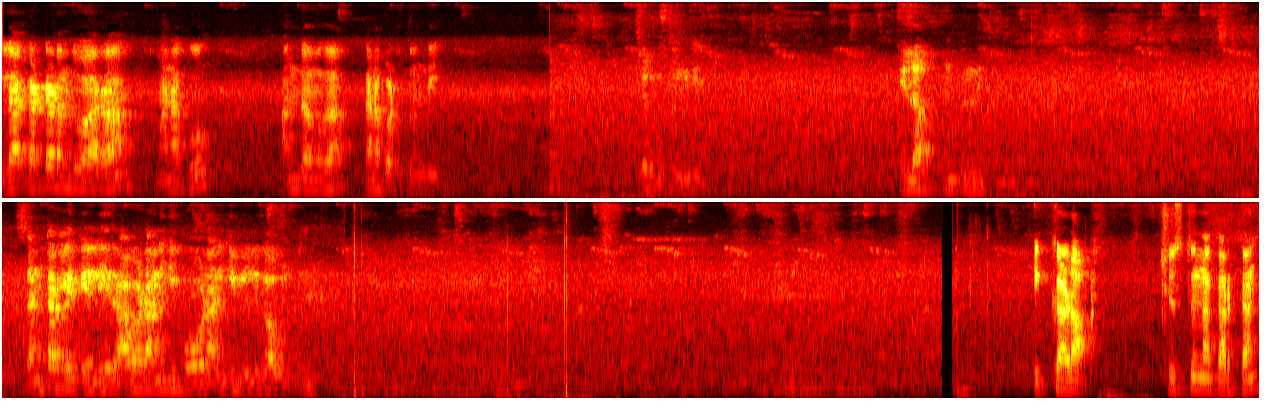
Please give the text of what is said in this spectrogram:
ఇలా కట్టడం ద్వారా మనకు అందముగా కనపడుతుంది. జరుగుతుంది. ఇలా ఉంటుంది. సెంటర్లోకి వెళ్ళి రావడానికి పోవడానికి వీలుగా ఉంటుంది. ఇక్కడ చూస్తున్న curtain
